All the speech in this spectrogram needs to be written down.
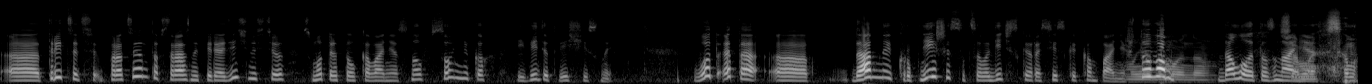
30% э, с разной периодичностью смотрят толкование снов в сонниках и видят вещи и сны. Вот это э, данные крупнейшей социологической российской компании. Ну, Что вам думаю, да. дало это знание? Самый,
